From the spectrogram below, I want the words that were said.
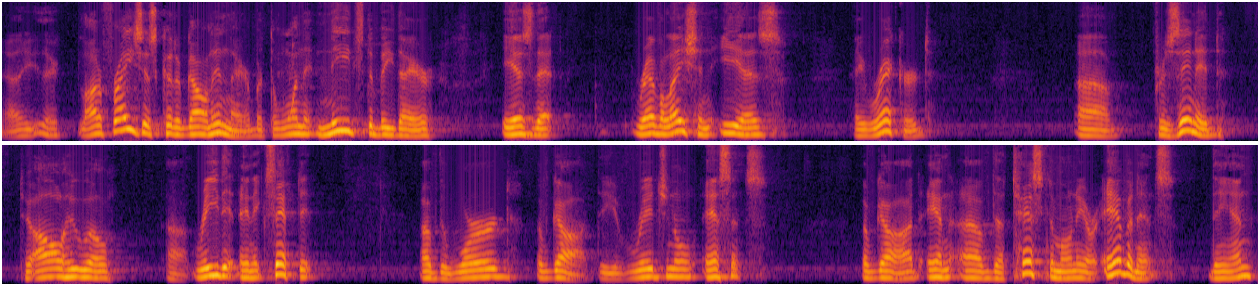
Now, a lot of phrases could have gone in there, but the one that needs to be there is that Revelation is a record uh, presented to all who will uh, read it and accept it of the Word of God, the original essence of God, and of the testimony or evidence then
